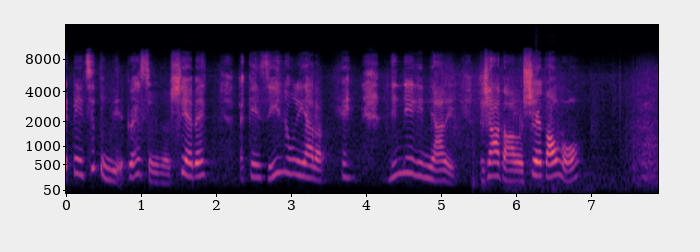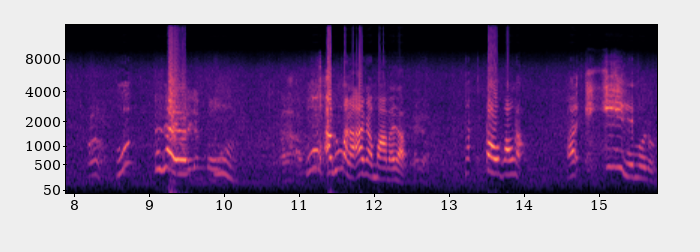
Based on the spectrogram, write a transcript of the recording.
အတင်ချစ်သူတွေအတွက်ဆိုရင်တော့ share ပဲအကင်ဈေးနှုန်းလေးရတော့ဟဲ့နည်းနည်းလေးများတယ်အရသာတော့ share ကောင်းတော့ဟမ်သူကရဟမ်ဟမ်အလုံးမလားအားကြောင့်မှာပဲလားတော်ကောင်းတာဟာအေးအေးလေးမလို့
